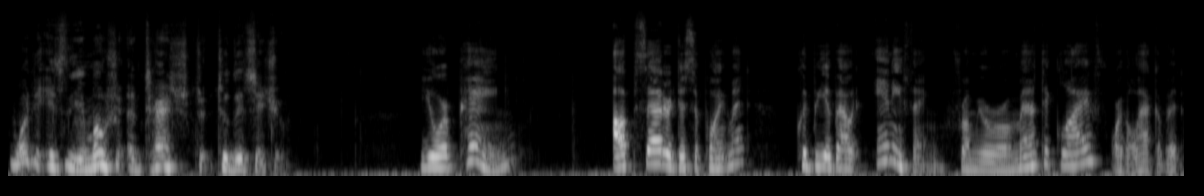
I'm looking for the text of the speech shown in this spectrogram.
What is the emotion attached to this issue? Your pain, upset, or disappointment could be about anything from your romantic life or the lack of it,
